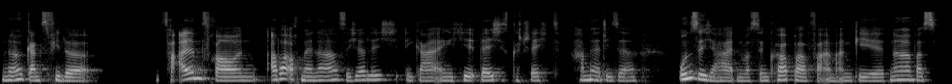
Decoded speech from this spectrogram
ne, ganz viele, vor allem Frauen, aber auch Männer, sicherlich, egal eigentlich welches Geschlecht, haben ja diese Unsicherheiten, was den Körper vor allem angeht, ne? was,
